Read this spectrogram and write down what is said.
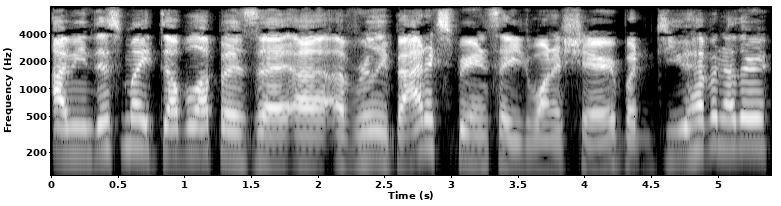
I mean, this might double up as a, a really bad experience that you'd want to share, but do you have another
